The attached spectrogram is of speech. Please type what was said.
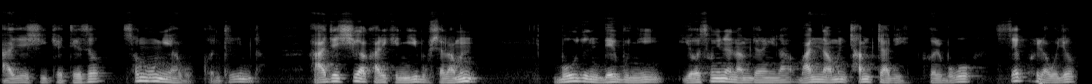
아저씨 곁에서 성공리하고 건틀립니다. 아저씨가 가리킨 이북 사람은 모든 내분이 여성이나 남자이나 만나면 잠자리 그걸 보고 세콜이라고 하죠.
